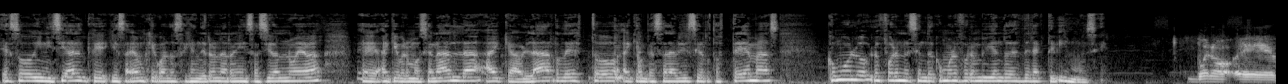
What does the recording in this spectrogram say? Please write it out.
eso inicial que, que sabemos que cuando se genera una organización nueva eh, hay que promocionarla, hay que hablar de esto, hay que empezar a abrir ciertos temas. ¿Cómo lo, lo fueron haciendo? ¿Cómo lo fueron viviendo desde el activismo en sí? Bueno, eh,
